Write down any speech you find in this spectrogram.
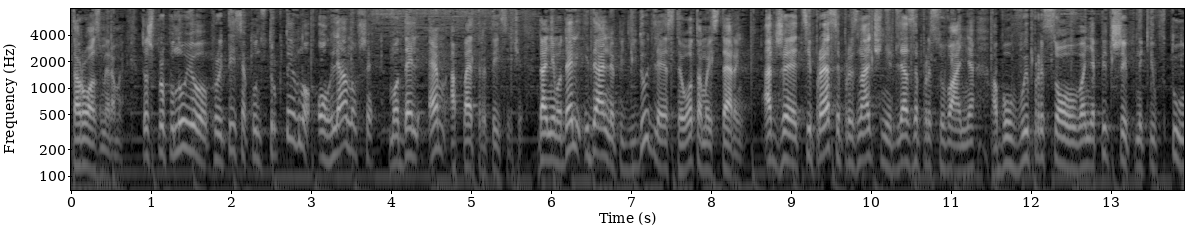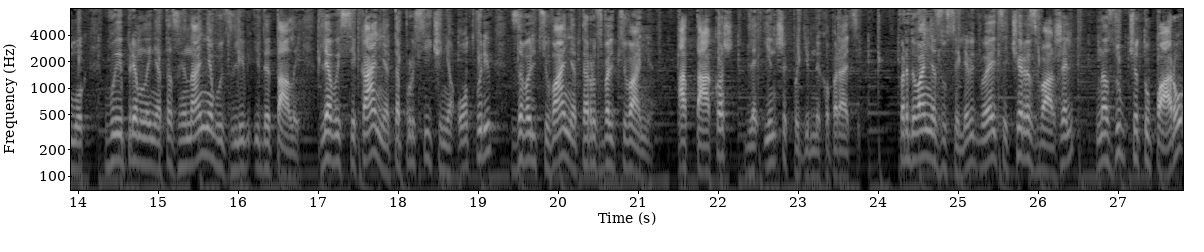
та розмірами. Тож пропоную пройтися конструктивно, оглянувши модель MAP 3000. Дані моделі ідеально підійдуть для СТО та майстерень, адже ці преси призначені для запресування або випресовування підшипників, втулок, випрямлення та згинання вузлів і деталей для висікання та просічення отворів, завальцювання та розвальцювання, а також для інших подібних операцій. Передавання зусилля відбувається через важель на зубчату пару,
